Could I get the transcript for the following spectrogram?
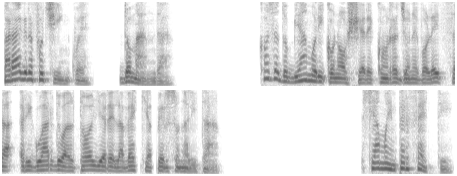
Paragrafo 5. Domanda. Cosa dobbiamo riconoscere con ragionevolezza riguardo al togliere la vecchia personalità? siamo imperfetti,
